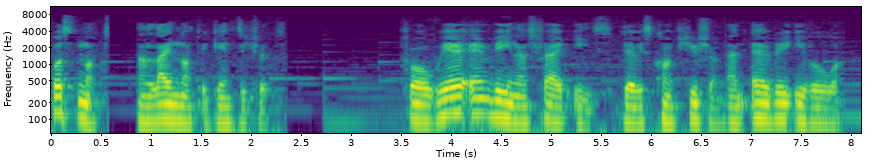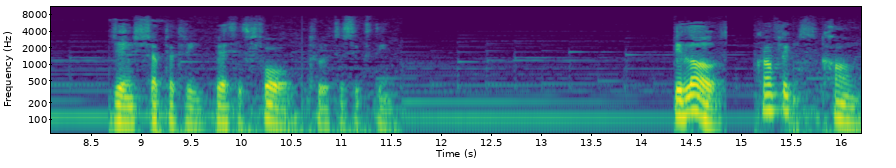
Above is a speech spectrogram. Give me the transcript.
boast not and lie not against the truth. For where envying and strife is, there is confusion and every evil work. James chapter 3 verses 4 through to 16. Beloved, conflicts come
